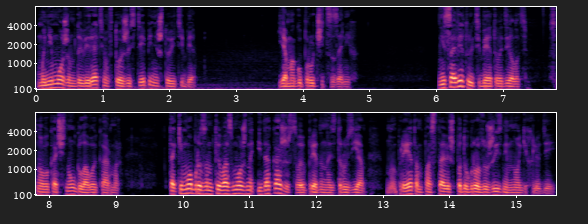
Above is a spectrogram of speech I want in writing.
Мы не можем доверять им в той же степени, что и тебе. Я могу поручиться за них. Не советую тебе этого делать, снова качнул головой Кармар. Таким образом, ты, возможно, и докажешь свою преданность друзьям, но при этом поставишь под угрозу жизни многих людей.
